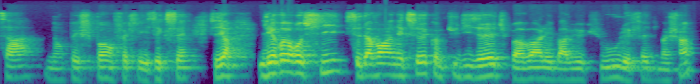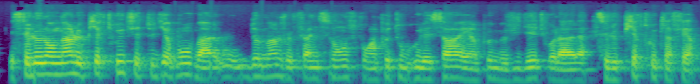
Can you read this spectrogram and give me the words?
ça n'empêche pas en fait les excès. C'est-à-dire l'erreur aussi, c'est d'avoir un excès, comme tu disais, tu peux avoir les barbecues, les fêtes, machin. Et c'est le lendemain, le pire truc, c'est de te dire bon bah demain je vais faire une séance pour un peu tout brûler ça et un peu me vider. Tu vois là, c'est le pire truc à faire.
